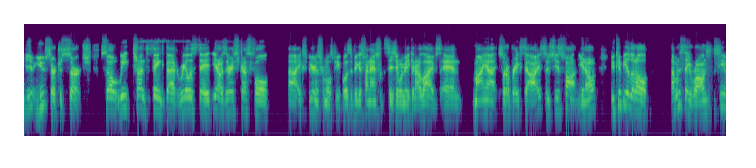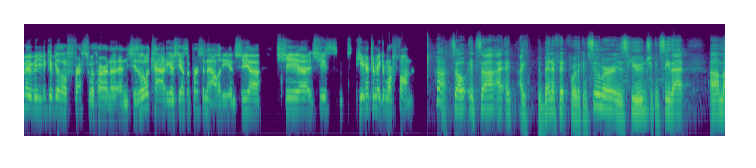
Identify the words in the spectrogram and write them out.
use her to search. So we try to think that real estate, you know, is a very stressful uh, experience for most people. It's the biggest financial decision we make in our lives, and Maya sort of breaks the ice, and she's fun. You know, you can be a little I wouldn't say raunchy. Maybe you could be a little fresh with her, and, uh, and she's a little catty, and she has a personality, and she uh, she uh, she's here to make it more fun. Huh. So it's uh, I, I, the benefit for the consumer is huge. You can see that. Um,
